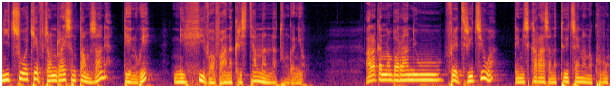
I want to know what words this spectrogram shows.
Ny tsoa-kevitra noraisiny tamin'izany dia ny hoe ny fivavahana kristiana no nahatonga an'io. Araka ny nambaran'io Friedrich io dia misy karazana toe-tsaina anankiroa.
